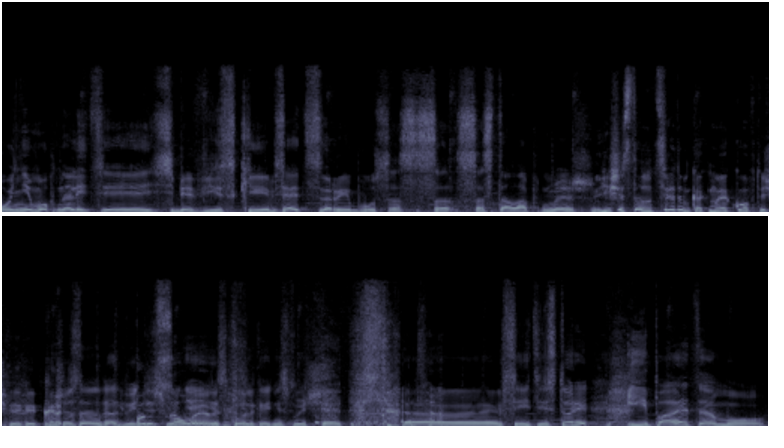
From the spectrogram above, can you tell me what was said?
он не мог налить э, себе виски, взять рыбу со, со- со стола, понимаешь? Я сейчас стану цветом, как моя кофточка. Как, Чувствую, как видишь, меня пунцовая. Нисколько не смущает э, все эти истории. И поэтому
